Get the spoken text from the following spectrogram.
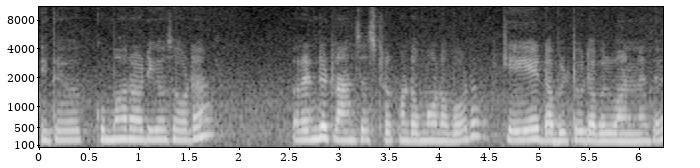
இது குமார் ஆடியோஸோட ரெண்டு டிரான்சிஸ்டர் இருக்கும் டொமோனோ board KA double two double one இது.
